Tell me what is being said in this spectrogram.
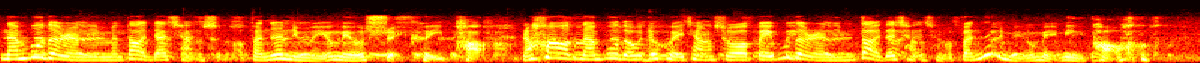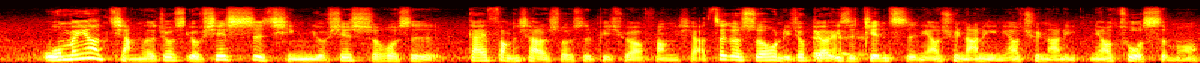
南部的人你们到底在抢什么？反正你们又没有水可以泡。然后南部的就回呛说，北部的人你们到底在抢什么？反正你们又没命泡。我们要讲的就是有些事情，有些时候是该放下的时候是必须要放下。这个时候你就不要一直坚持你要去哪里，你要去哪里，你要做什么。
